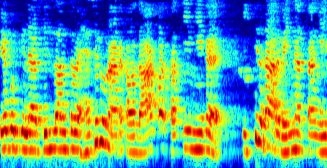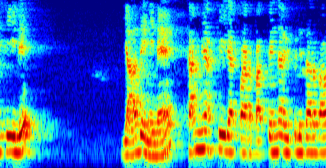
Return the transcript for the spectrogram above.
ඒ පුද්ගලයා සිල්වන්තව හැසිරුණාට කවදාකවත් සතියෙන් මේක ඉස්තිරසාර වෙන්නේ නැත්නම් ඒ සීලේ yaadෙන්නේ නැහැ. සම්‍යක් සීලයක් පාටපත් වෙන්න විපිලිසාර බව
